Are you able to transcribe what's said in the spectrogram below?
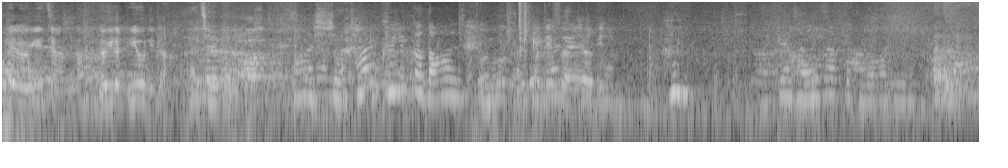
우리 여기지 않나? 여기다 비올이다 아, 저희가 여기. 아 진짜 참 그니까 나 좀. 어디서요 여기? 그냥 자연스럽게 들어가지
